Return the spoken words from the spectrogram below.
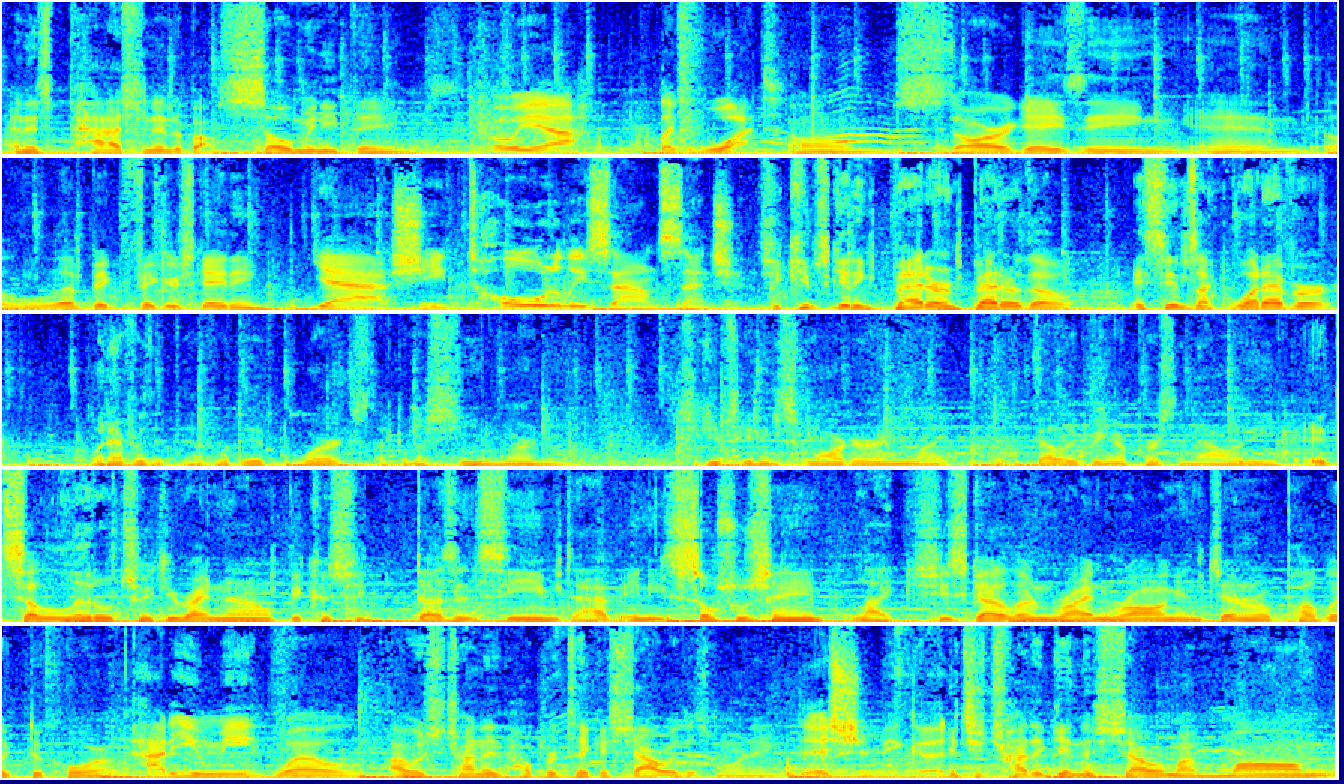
and is passionate about so many things. Oh, yeah? Like what? Um, stargazing and Olympic figure skating. Yeah, she totally sounds sentient. She keeps getting better and better though. It seems like whatever whatever the devil did works like a machine learning. She keeps getting smarter and like developing her personality. It's a little tricky right now because she doesn't seem to have any social shame. Like she's got to learn right and wrong and general public decorum. How do you mean? Well, I was trying to help her take a shower this morning. This should be good. And she tried to get in the shower with my mom.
